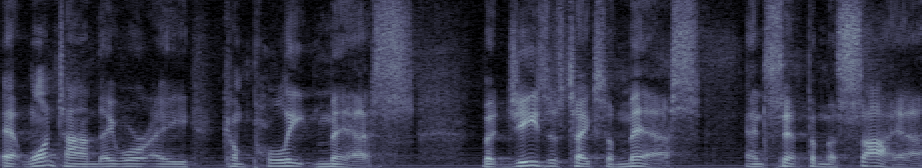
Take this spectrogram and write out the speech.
at one time they were a complete mess. But Jesus takes a mess and sent the Messiah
